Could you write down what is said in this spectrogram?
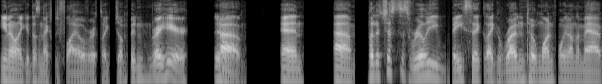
You know, like it doesn't actually fly over. It's like jumping right here. yeah. Um, and um, but it's just this really basic like run to one point on the map,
